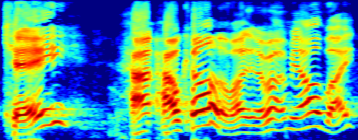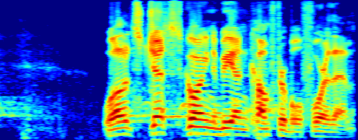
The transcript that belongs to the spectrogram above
okay. How, how come? I, I mean, I'll bite. Well, it's just going to be uncomfortable for them.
